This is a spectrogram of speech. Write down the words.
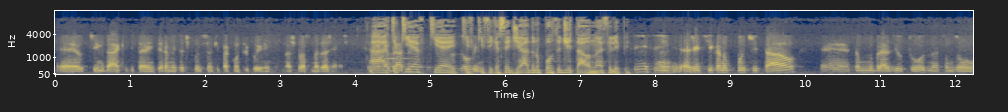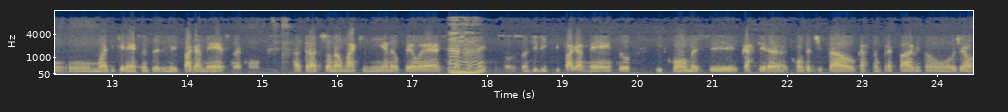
é, o time da que está inteiramente à disposição aqui para contribuir nas próximas agendas. Um a que, é, que, é, que, que, fica sediado no Porto Digital, não é, Felipe? Sim, sim. A gente fica no Porto Digital, é, estamos no Brasil todo, nós somos um, um, uma adquirência, uma empresa de pagamentos, né, com a tradicional maquininha, né, o POS, uhum. mas também com soluções de link de pagamento, e-commerce, carteira, conta digital, cartão pré-pago. Então, hoje é um,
